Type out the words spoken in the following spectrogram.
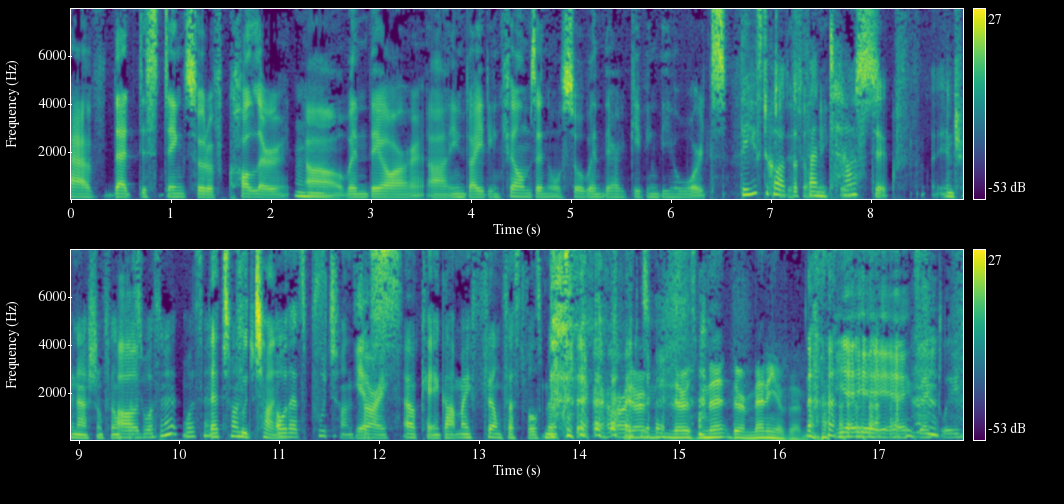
have that distinct sort of color uh, Mhm. when they are uh, inviting films and also when they are giving the awards. They used to call to it the, the. Fantastic International Film Uh, Festival, wasn't it? Wasn't it? that's Jeonju? Bucheon. Oh, that's Bucheon. Yes. Sorry. Okay, got my film festivals mixed there. All right. There, are, there's ma- there are many of them. yeah, yeah, yeah, exactly.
